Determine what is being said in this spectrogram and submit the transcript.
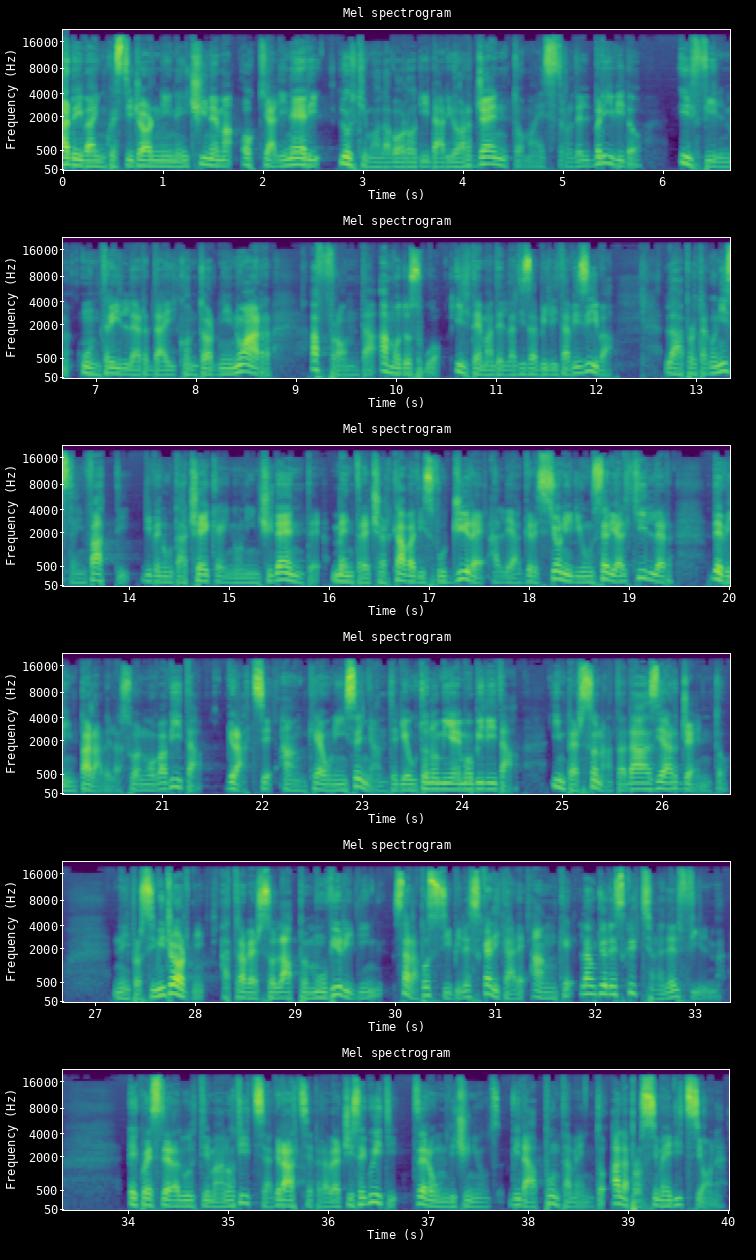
Arriva in questi giorni nei cinema Occhiali Neri, l'ultimo lavoro di Dario Argento, maestro del brivido. Il film, un thriller dai contorni noir, affronta a modo suo il tema della disabilità visiva. La protagonista, infatti, divenuta cieca in un incidente, mentre cercava di sfuggire alle aggressioni di un serial killer, deve imparare la sua nuova vita grazie anche a un insegnante di autonomia e mobilità, impersonata da Asia Argento. Nei prossimi giorni, attraverso l'app Movie Reading, sarà possibile scaricare anche l'audiodescrizione del film. E questa era l'ultima notizia, grazie per averci seguiti. 011 News vi dà appuntamento alla prossima edizione.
